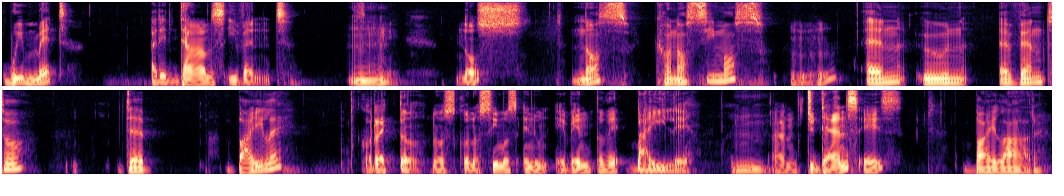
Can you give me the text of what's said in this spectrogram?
we met at a dance event. Say, nos Nos conocimos mhm, en un evento de baile. correcto. Nos conocimos en un evento de baile. Mm. And to dance is Bailar.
